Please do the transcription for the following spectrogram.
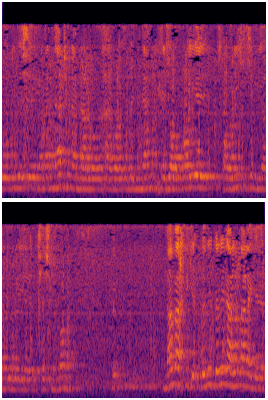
مستولی بشه و من نتونم در واقع حقایق رو ببینم هجاب های تاریخی که میاد جلوی چشم ما. من وقتی که ببین ببین الان من اگه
